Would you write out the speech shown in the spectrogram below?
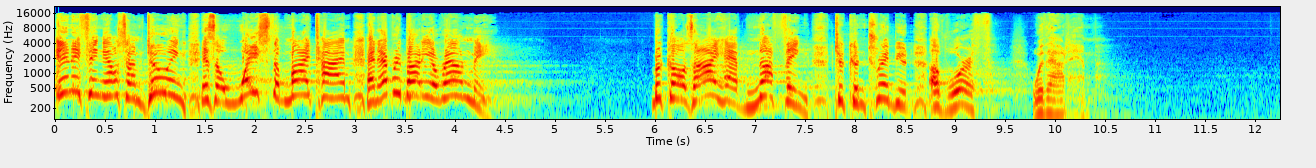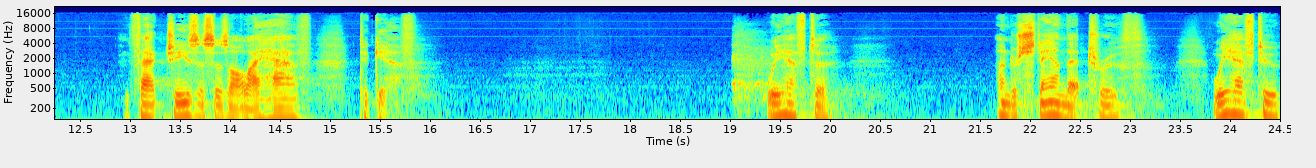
Anything else I'm doing is a waste of my time and everybody around me because I have nothing to contribute of worth without Him. In fact, Jesus is all I have to give. We have to understand that truth. We have to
